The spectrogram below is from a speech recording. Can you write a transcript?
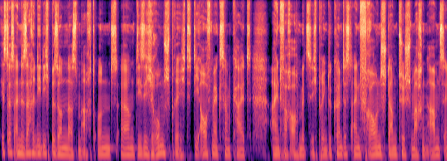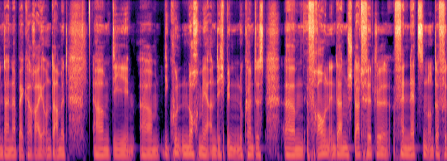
ist das eine Sache, die dich besonders macht und ähm, die sich rumspricht, die Aufmerksamkeit einfach auch mit sich bringt. Du könntest einen Frauenstammtisch machen abends in deiner Bäckerei und damit ähm, die, ähm, die Kunden noch mehr an dich binden. Du könntest ähm, Frauen in deinem Stadt Stadtviertel vernetzen und dafür,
